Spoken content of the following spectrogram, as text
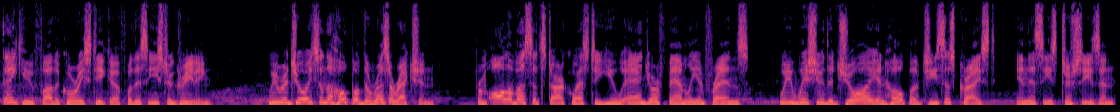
Thank you, Father Cory Sticha, for this Easter greeting. We rejoice in the hope of the resurrection. From all of us at StarQuest to you and your family and friends, we wish you the joy and hope of Jesus Christ in this Easter season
